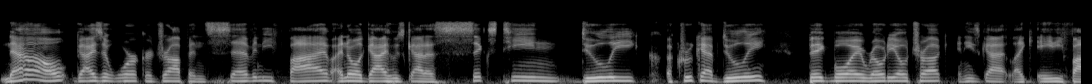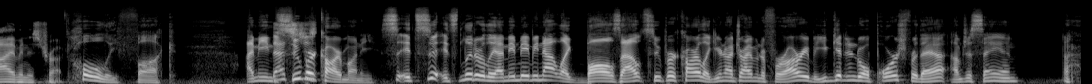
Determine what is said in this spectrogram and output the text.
now guys at work are dropping 75. I know a guy who's got a 16 dually, a crew cab dually, big boy rodeo truck, and he's got like 85 in his truck. Holy fuck. I mean, That's supercar money. It's it's literally. I mean, maybe not like balls out supercar. Like you're not driving a Ferrari, but you get into a Porsche for that. I'm just saying.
